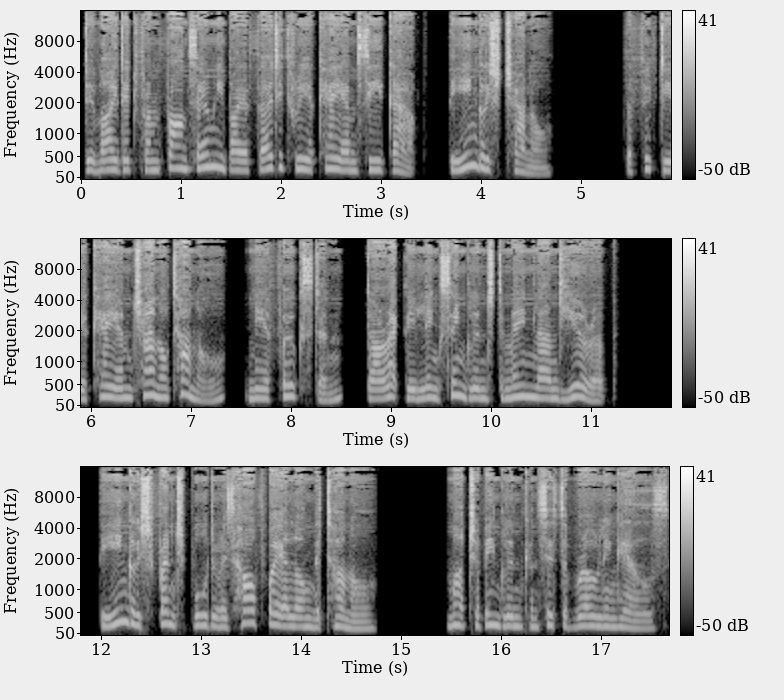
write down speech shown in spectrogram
divided from France only by a 33 km gap, the English Channel. The 50 km Channel Tunnel, near Folkestone, directly links England to mainland Europe. The English-French border is halfway along the tunnel. Much of England consists of rolling hills,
